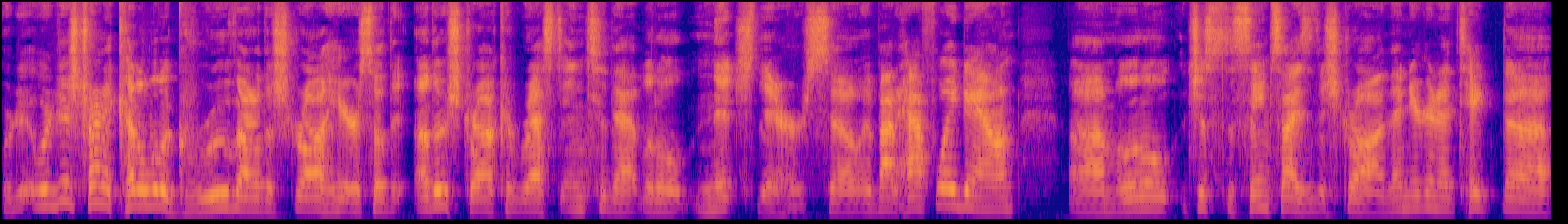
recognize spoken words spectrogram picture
We're, we're just trying to cut a little groove out of the straw here so the other straw can rest into that little niche there. So about halfway down, um, a little, just the same size of the straw. And then you're going to take the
